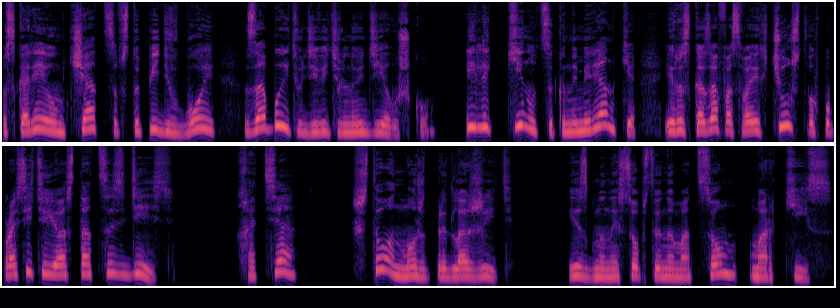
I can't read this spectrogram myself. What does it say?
Поскорее умчаться, вступить в бой, забыть удивительную девушку. Или кинуться к иномерянке и, рассказав о своих чувствах, попросить ее остаться здесь. Хотя, что он может предложить? Изгнанный собственным отцом Маркиз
